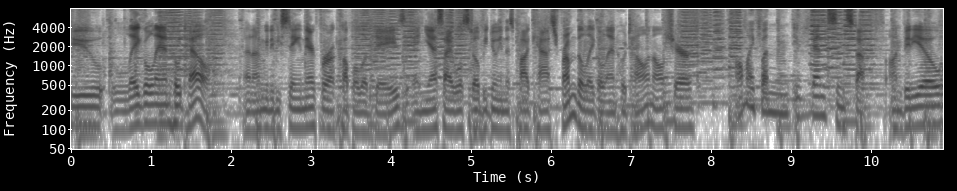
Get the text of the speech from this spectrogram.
to Legoland Hotel and I'm going to be staying there for a couple of days. And yes, I will still be doing this podcast from the Legoland Hotel, and I'll share all my fun events and stuff on video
